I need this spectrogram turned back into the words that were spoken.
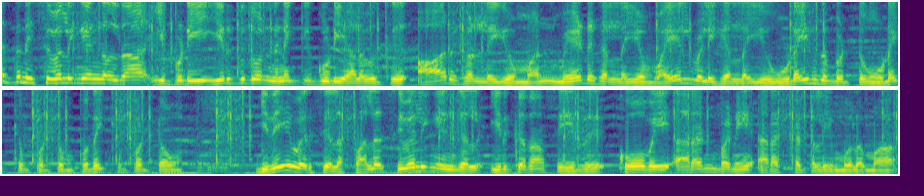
எத்தனை சிவலிங்கங்கள் தான் இப்படி இருக்குதோன்னு நினைக்கக்கூடிய அளவுக்கு ஆறுகள்லையும் மண் மேடுகள்லையும் வயல்வெளிகள்லையும் உடைந்து பட்டும் உடைக்கப்பட்டும் புதைக்கப்பட்டும். இதே வரிசையில் பல சிவலிங்கங்கள் இருக்க தான் செய்யுது. கோவை அரண்மனை அறக்கட்டளை மூலமாக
